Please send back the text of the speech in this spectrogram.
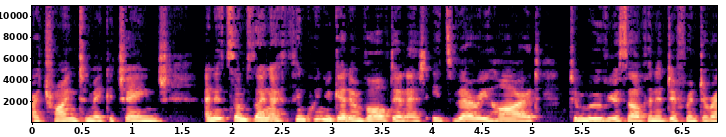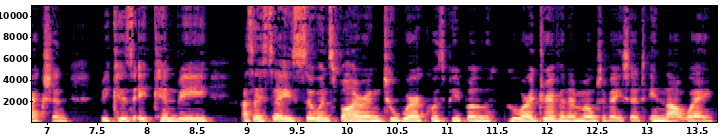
are trying to make a change. And it's something I think when you get involved in it, it's very hard to move yourself in a different direction because it can be as I say, so inspiring to work with people who are driven and motivated in that way.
